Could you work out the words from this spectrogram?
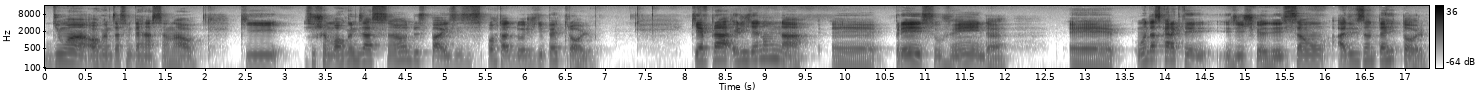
de uma organização internacional que se chama Organização dos Países Exportadores de Petróleo, que é para eles denominar é, preço, venda. É, uma das características deles são a divisão de território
